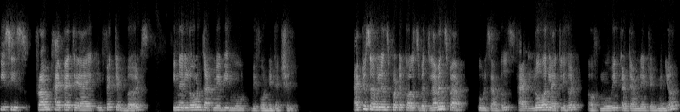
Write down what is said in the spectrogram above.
feces from HPAI infected birds in a load that may be moved before detection. Active surveillance protocols with 11 swab pool samples had lower likelihood of moving contaminated manure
